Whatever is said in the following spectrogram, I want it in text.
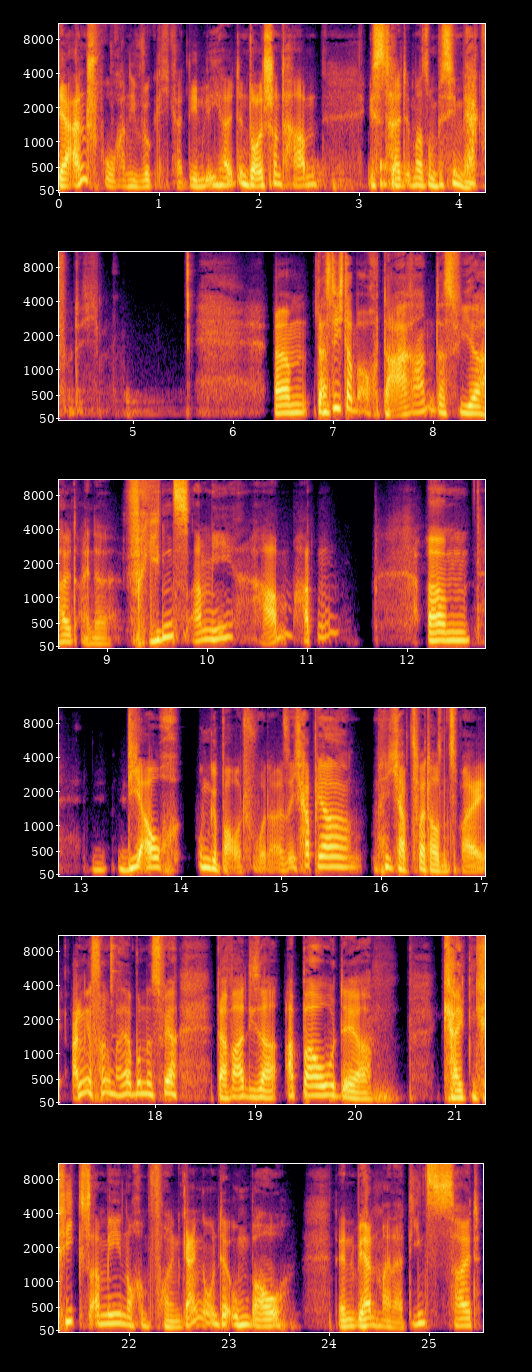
der Anspruch an die Wirklichkeit, den wir hier halt in Deutschland haben, ist halt immer so ein bisschen merkwürdig. Ähm, das liegt aber auch daran, dass wir halt eine Friedensarmee haben, hatten, ähm, die auch umgebaut wurde. Also ich habe ja, ich habe 2002 angefangen bei der Bundeswehr. Da war dieser Abbau der Kalten Kriegsarmee noch im vollen Gange und der Umbau denn während meiner Dienstzeit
